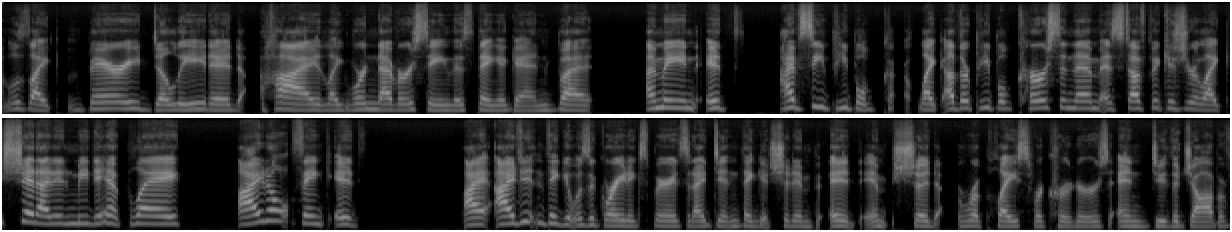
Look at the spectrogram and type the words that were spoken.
was like very deleted high, like we're never seeing this thing again. But I mean, it's I've seen people like other people cursing them and stuff because you're like, shit, I didn't mean to hit play. I don't think it's. I, I didn't think it was a great experience, and I didn't think it should imp- it, it should replace recruiters and do the job of.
